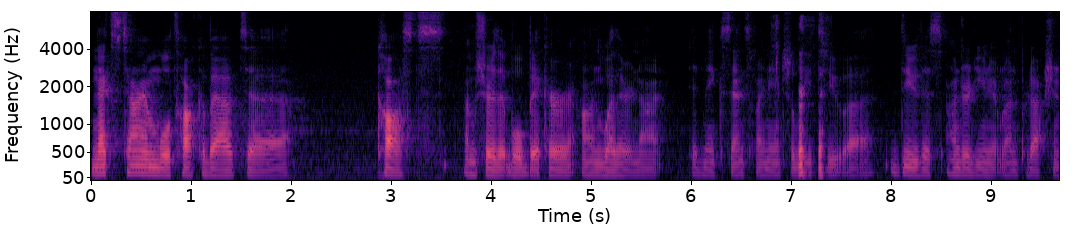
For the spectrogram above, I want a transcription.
Next time we'll talk about uh, costs. I'm sure that we'll bicker on whether or not it makes sense financially to uh, do this 100 unit run production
